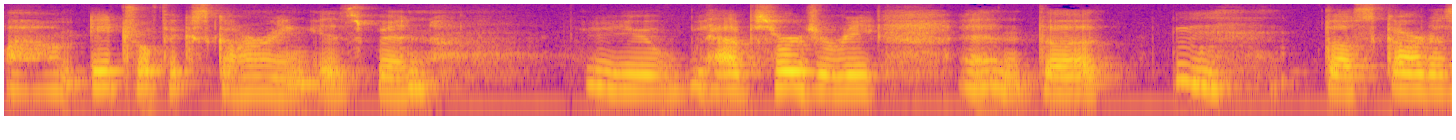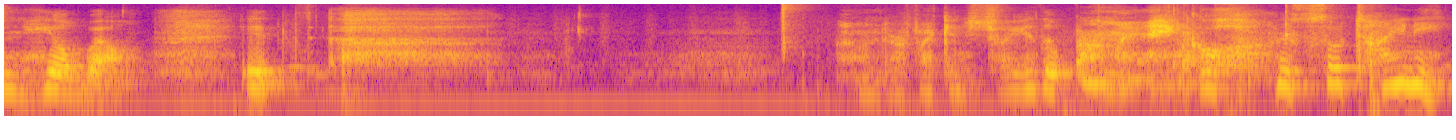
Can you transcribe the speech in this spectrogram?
Um, atrophic scarring is when you have surgery and the the scar doesn't heal well. It. Uh, I wonder if I can show you the on my ankle. It's so tiny.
